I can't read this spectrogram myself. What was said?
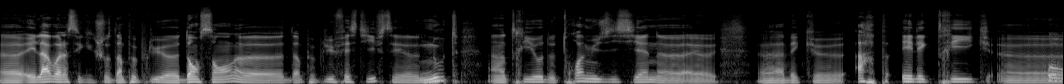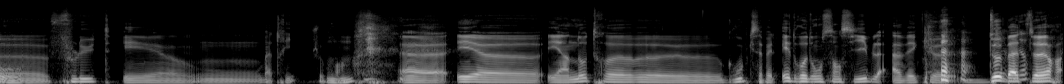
Euh, et là voilà c'est quelque chose d'un peu plus euh, dansant euh, d'un peu plus festif. C'est euh, Noot un trio de trois musiciennes euh, euh, avec euh, harpe électrique euh, flûte et euh, batterie je crois Mhm. euh, et, euh, et un autre euh, groupe qui s'appelle Édredon Sensible avec euh, deux batteurs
